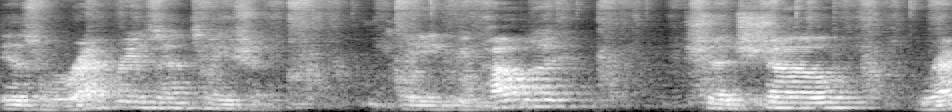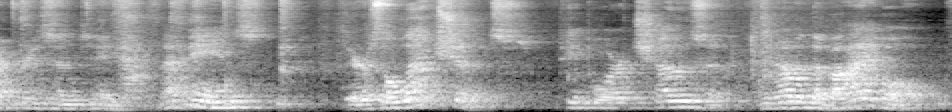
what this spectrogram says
is representation. A republic should show representation. That means there's elections. People are chosen. You know, in the Bible,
